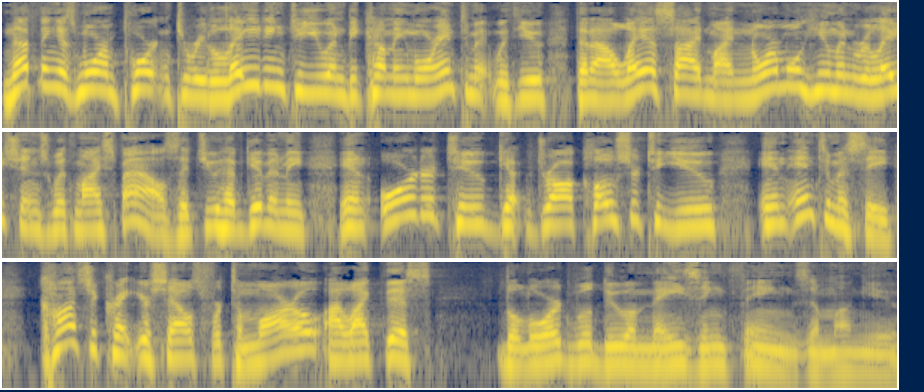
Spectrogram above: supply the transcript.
Nothing is more important to relating to you and becoming more intimate with you than I'll lay aside my normal human relations with my spouse that you have given me in order to get, draw closer to you in intimacy. Consecrate yourselves for tomorrow. I like this. The Lord will do amazing things among you.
